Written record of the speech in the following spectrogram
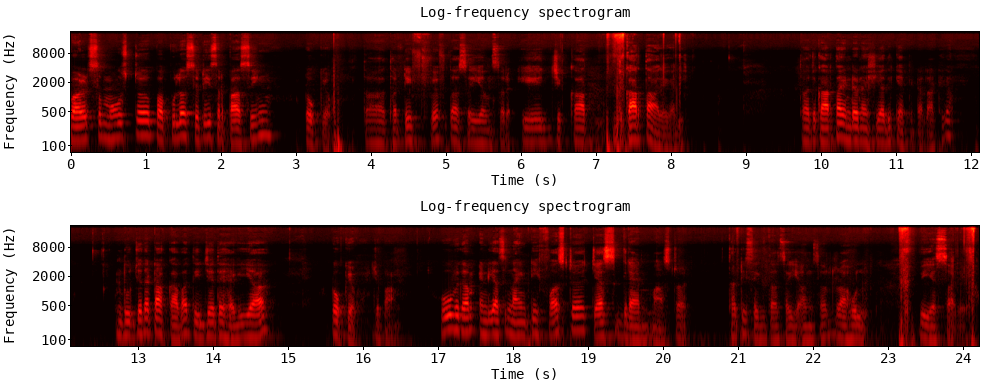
world's most popular city surpassing Tokyo ਤਾਂ 35th ਦਾ ਸਹੀ ਆਨਸਰ ਇਹ ਜਕਾ, ਜਕਾਰਤਾ ਆ ਜਾਏਗਾ ਜੀ। ਤਾਂ ਜਕਾਰਤਾ ਇੰਡੋਨੇਸ਼ੀਆ ਦੀ ਕੈਪੀਟਲ ਆ, ਠੀਕ ਆ। ਦੂਜੇ ਤੇ ਢਾਕਾ ਵਾ, ਤੀਜੇ ਤੇ ਹੈਗੀ ਆ Tokyo, Japan. Who become India's 91st chess grand master 36 ਦਾ ਸਹੀ ਆਨਸਰ ਰਾਹੁਲ ਵੀ ਐਸ ਆ ਜਾਏਗਾ।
